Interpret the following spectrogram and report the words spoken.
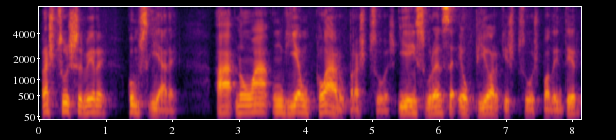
para as pessoas saberem como se guiarem. Há, não há um guião claro para as pessoas e a insegurança é o pior que as pessoas podem ter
